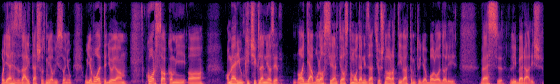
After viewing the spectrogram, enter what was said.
hogy ehhez az állításhoz mi a viszonyuk. Ugye volt egy olyan korszak, ami a, a merjünk kicsik lenni azért nagyjából azt jelenti azt a modernizációs narratívát, amit ugye a baloldali vesző, liberális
